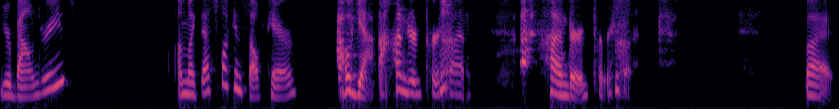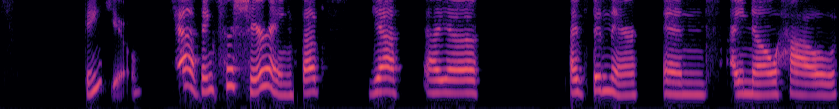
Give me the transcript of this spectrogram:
your boundaries i'm like that's fucking self-care oh yeah a 100% A Hundred percent. But thank you. Yeah, thanks for sharing. That's yeah, I uh I've been there and I know how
